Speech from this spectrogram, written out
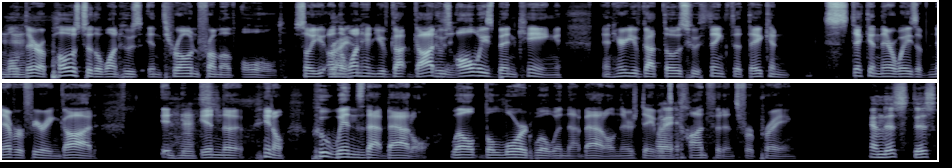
well, mm-hmm. they're opposed to the one who's enthroned from of old. So, you, on right. the one hand, you've got God who's mm-hmm. always been king, and here you've got those who think that they can stick in their ways of never fearing God. It, mm-hmm. In the, you know, who wins that battle? Well, the Lord will win that battle, and there's David's right. confidence for praying. And this this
